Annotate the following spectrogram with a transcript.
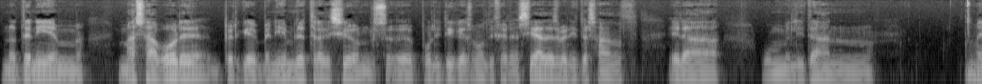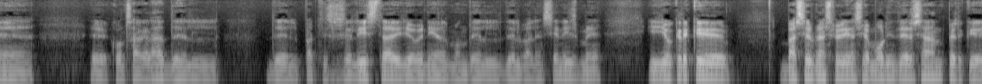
no teníem massa a veure, perquè veníem de tradicions eh, polítiques molt diferenciades. Benito Sanz era un militant eh, eh, consagrat del, del Partit Socialista i jo venia del món del, del valencianisme. I jo crec que va ser una experiència molt interessant perquè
